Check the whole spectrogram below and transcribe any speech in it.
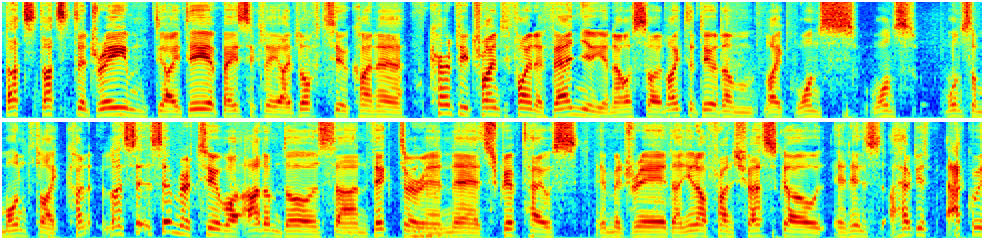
that's that's the dream, the idea. Basically, I'd love to kind of currently trying to find a venue, you know. So I'd like to do them like once, once, once a month, like kind of like, similar to what Adam does and Victor in uh, Script House in Madrid, and you know Francesco in his how do you Aqua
